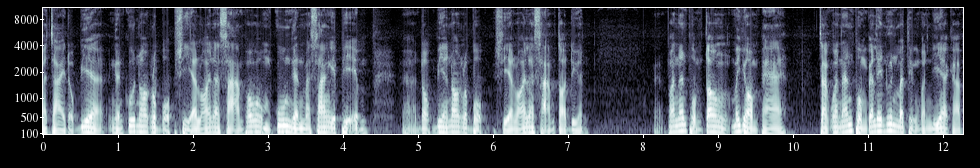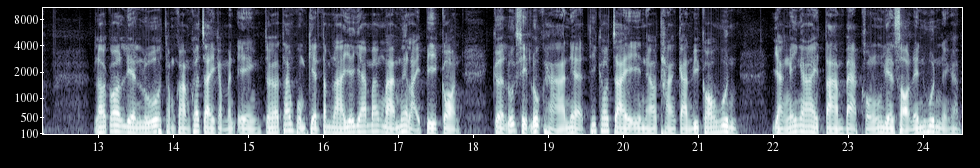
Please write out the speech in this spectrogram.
มาจ่ายดอกเบี้ย เงินกู้นอกระบบเสียร้อยละสามเพราะว่าผมกู้เงินมาสร้าง FPM ดอกเบี้ยนอกระบบเสียร้อยละสามต่อเดือน เพราะฉะนั้นผมต้องไม่ยอมแพ้ จากวันนั้นผมก็เล่นหุ้นมาถึงวันนี้ครับ แล้วก็เรียนรู้ทำความเข้าใจกับมันเองจนกระทั่งผมเขียนตำราเยอะแยะมากมายเมื่อหลายปีก่อน เกิดลูกศิษย์ลูกหาเนี่ยที่เข้าใจแนวทางการวิเคราะห์หุ้นอย่างง่าย ๆ ตามแบบของโรงเรียนสอนเล่นหุ้นนะครับ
